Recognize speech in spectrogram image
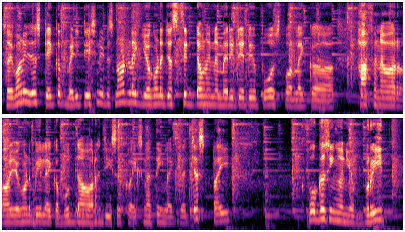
So i want you to just take up meditation? It is not like you're going to just sit down in a meditative pose for like uh, half an hour or you're going to be like a buddha or a jesus christ nothing like that. Just try focusing on your breath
